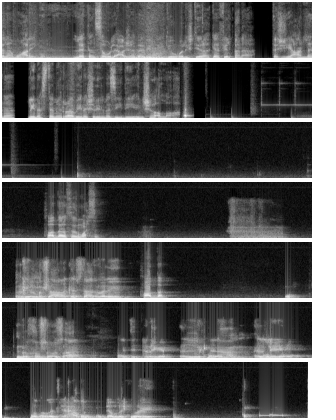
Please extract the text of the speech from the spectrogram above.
السلام عليكم. لا تنسوا الإعجاب بالفيديو والاشتراك في القناة. تشجيعا لنا لنستمر بنشر المزيد إن شاء الله. اتفضل يا أستاذ محسن. يمكن المشاركة أستاذ وليد. اتفضل بخصوص آية التدريب الكلام اللي فضلت لحضرتك قبل شوي.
